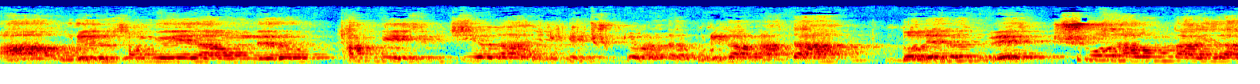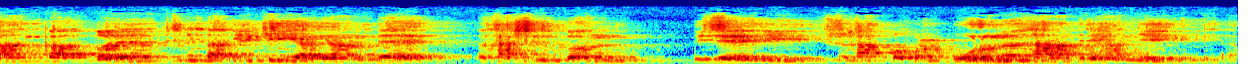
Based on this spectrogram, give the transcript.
아, 우리는 성경에 나온 대로 함께 있을지어다 이렇게 축도한다. 우리가 맞다. 너네는 왜 휴고사옵나이다 하니까 너네는 틀리다 이렇게 이야기하는데 사실 그건 이제 이 수사법을 모르는 사람들이 한 얘기입니다.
